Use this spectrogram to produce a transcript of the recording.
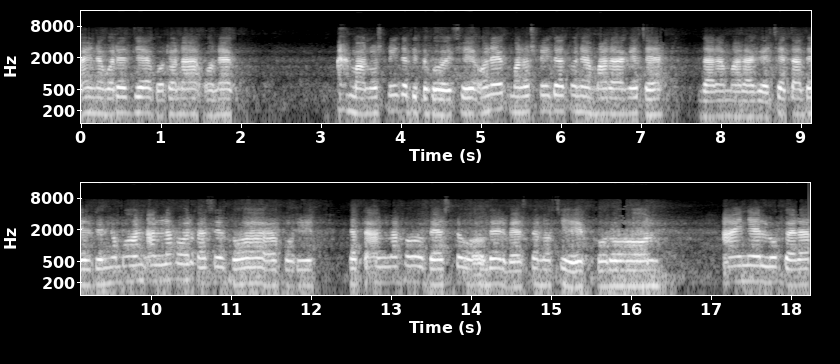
আয়না যে ঘটনা, অনেক মানুষ নির্যাতিত হয়েছে, অনেক মানুষ নির্যাতনে মারা গেছে, যারা মারা গেছে, তাদের জন্য মহান আল্লাহর কাছে দোয়া করি, যাতে আল্লাহ ব্যস্ত, ওদের ব্যস্ত নসিব করুন। আইনের লোকেরা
